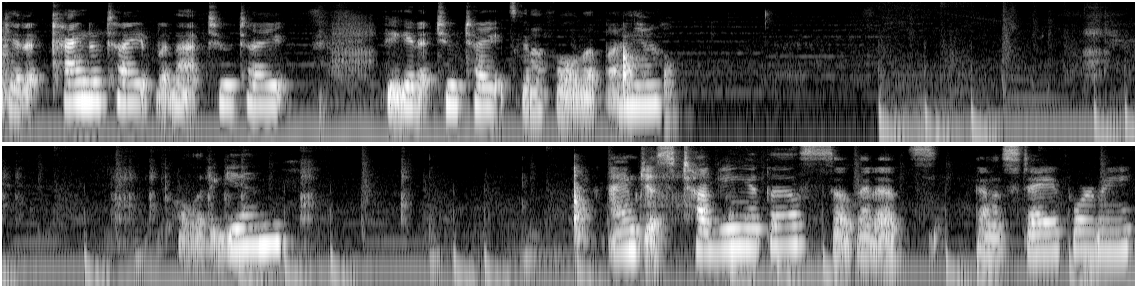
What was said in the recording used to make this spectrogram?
get it kind of tight, but not too tight. If you get it too tight, it's going to fold up on you. Pull it again. I'm just tugging at this so that it's going to stay for me.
